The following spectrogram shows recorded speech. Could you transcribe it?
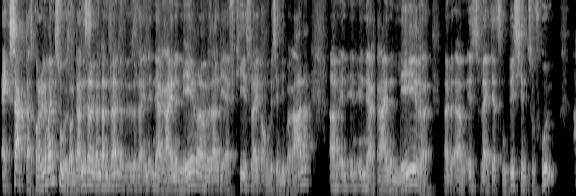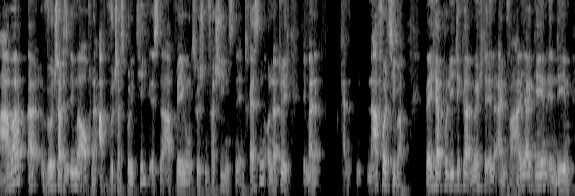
Exakt, das kommt immer hinzu. So, und dann ist er dann, dann, dann in, in der reinen Lehre, wenn wir sagen, die FT ist vielleicht auch ein bisschen liberaler, ähm, in, in, in der reinen Lehre äh, ist vielleicht jetzt ein bisschen zu früh. Aber äh, Wirtschaft ist immer auch eine Ab Wirtschaftspolitik, ist eine Abwägung zwischen verschiedensten Interessen. Und natürlich, ich meine, nachvollziehbar. Welcher Politiker möchte in ein Wahljahr gehen, in dem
